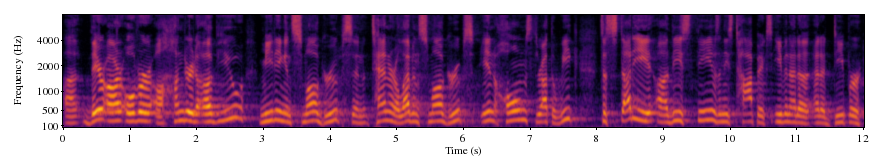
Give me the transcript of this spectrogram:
uh, there are over a hundred of you meeting in small groups and 10 or 11 small groups in homes throughout the week to study uh, these themes and these topics even at a, at a deeper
